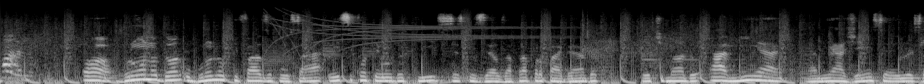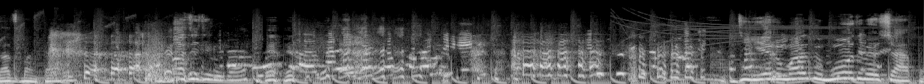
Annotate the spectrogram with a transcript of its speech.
mano. Ó, Bruno, dono- o Bruno que faz o Pulsar, esse conteúdo aqui, se vocês quiserem usar pra propaganda, eu te mando a minha, a minha agência e os dados bancários. Pode divulgar. Dinheiro move o mundo, meu chapa.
